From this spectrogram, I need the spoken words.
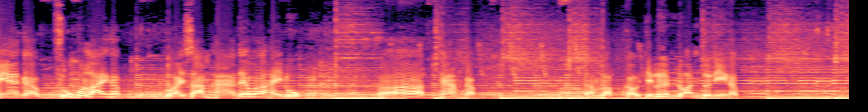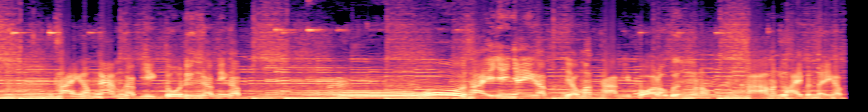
แม่กับสูงบ่หลายครับร้อยสามหาแต่ว่าให้ลูกก็งามครับสำหรับเก่าเจริญดอนตัวนี้ครับอืมถ่ายงามๆครับอีกตัวหนึ่งครับนี่ครับ โอ้ โอ้ถ่ายใหญ่ๆครับ เดี๋ยวมาถามอีพอเราเบิ่งเนาะขามันหลายปันใดครับ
